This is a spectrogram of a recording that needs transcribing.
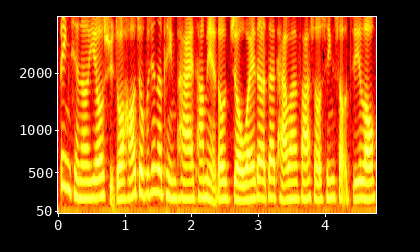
并且呢，也有许多好久不见的品牌，他们也都久违的在台湾发售新手机喽。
